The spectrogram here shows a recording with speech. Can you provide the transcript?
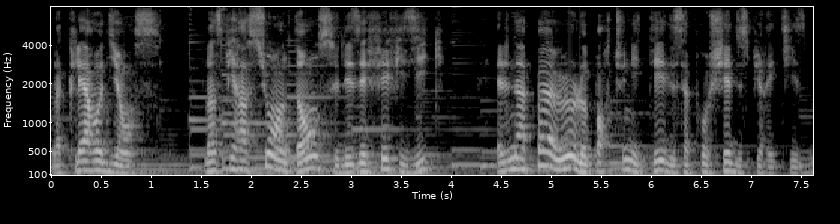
la clairaudience, l'inspiration intense et les effets physiques, elle n'a pas eu l'opportunité de s'approcher du spiritisme.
